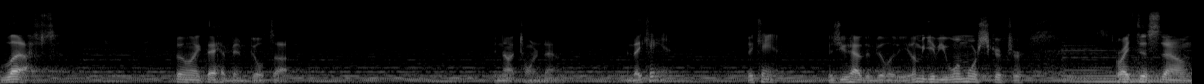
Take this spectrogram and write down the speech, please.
left feeling like they have been built up and not torn down. And they can. They can because you have the ability. Let me give you one more scripture. Write this down.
